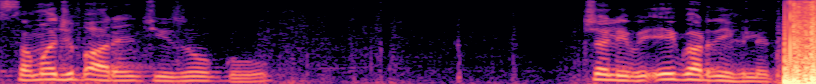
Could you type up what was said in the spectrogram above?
समझ पा रहे हैं चीज़ों को। चलिए भाई, एक बार देख लेते हैं।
